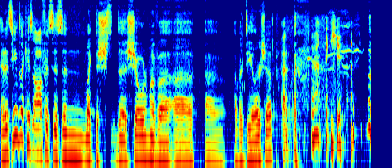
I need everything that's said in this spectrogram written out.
and it seems like his office is in like the sh- the showroom of a uh, uh, of a dealership. yeah.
